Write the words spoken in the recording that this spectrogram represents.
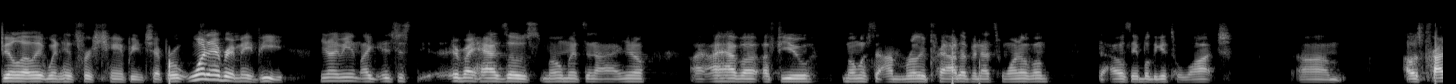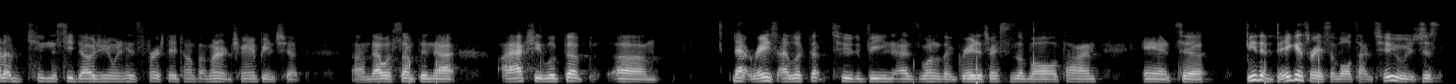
Bill Elliott win his first championship, or whatever it may be. You know what I mean? Like it's just everybody has those moments, and I, you know, I, I have a, a few moments that I'm really proud of, and that's one of them that I was able to get to watch. Um, I was proud of getting to see Doji win his first Daytona 500 championship. Um, that was something that I actually looked up. Um, that race I looked up to, to being as one of the greatest races of all time, and to be the biggest race of all time too. Is just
